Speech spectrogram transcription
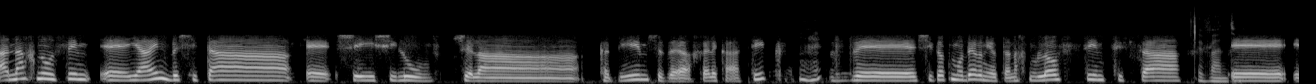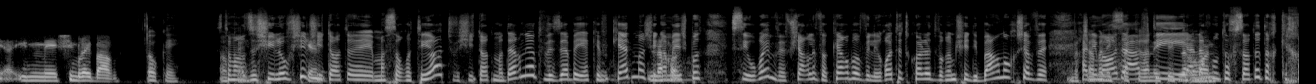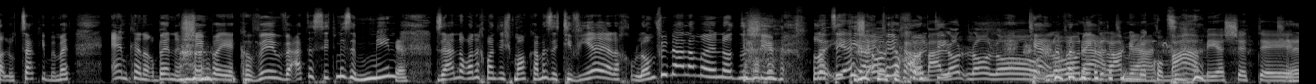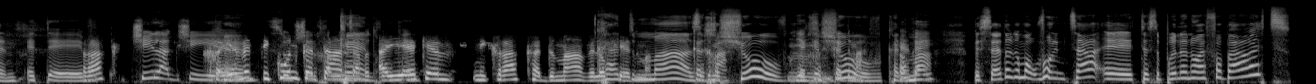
אנחנו עושים אה, יין בשיטה אה, שהיא שילוב של הקדים, שזה החלק העתיק. ושיטות מודרניות. אנחנו לא עושים תסיסה אה, עם שמרי בר. אוקיי. זאת אומרת, okay. אוקיי. זה שילוב של כן. שיטות uh, מסורתיות ושיטות מודרניות, וזה ביקב קדמה, שגם נכון. יש בו סיורים, ואפשר לבקר בו ולראות את כל הדברים שדיברנו עכשיו, ואני מאוד אהבתי, נכון. אנחנו תופסות אותך כחלוצה, כי באמת אין כאן הרבה נשים ביקבים, ואת עשית מזה מין, כן. זה היה נורא נחמד לשמוע כמה זה טבעי היה לך, לא מבינה למה אין עוד נשים. רציתי עוד ויכולתי. לא, לא, לא, כן, לא נגרע ממקומם, יש את, אה, כן. את אה, צ'ילאג שהיא... חייבת תיקון קטן, היקב נקרא קדמה ולא קדמה. קדמה, זה חשוב, חשוב, קדמה. אוקיי. בסדר גמור. והוא נמצא, אה, תספרי לנו איפה בארץ?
